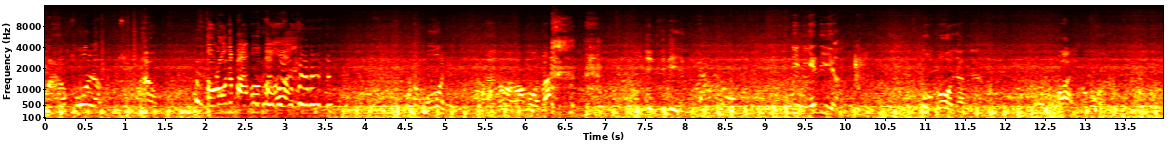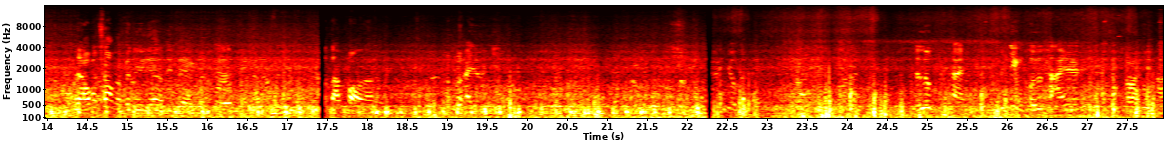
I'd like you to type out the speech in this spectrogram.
เปล่าโคตรหรอก เอ้าตกลงจะป่าโพดป่าอ้อย โคตร เขาบอกเขาโหดวะดินที่ดี นี่นี่ดีอะ ปลูกโพดกันเนี่ยอ้อยเขาโหดแต่เขามาช่องกันเป็นอย่างเงี้ยดินแดงตามปอดอะใครจะไปกินแล้วลูกใครเก่งคนสุดท้ายนะอ้อยโหดนะ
